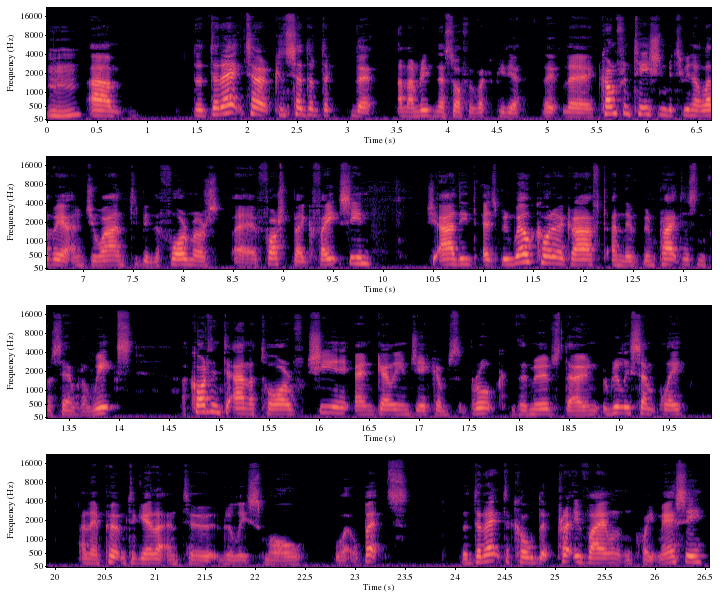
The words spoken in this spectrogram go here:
Mm. Um, the director considered the, the and I'm reading this off of Wikipedia, the, the confrontation between Olivia and Joanne to be the former's uh, first big fight scene. She added, It's been well choreographed and they've been practicing for several weeks. According to Anna Torv, she and Gillian Jacobs broke the moves down really simply and then put them together into really small little bits. The director called it pretty violent and quite messy,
